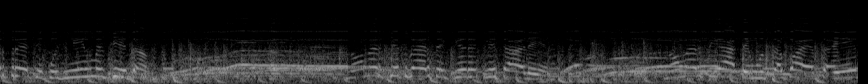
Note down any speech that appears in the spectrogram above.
Номер третій Кузьмін Микита. Номер четвертий Кирик Віталій. Номер п'ятий Мустафаєв Таїр.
